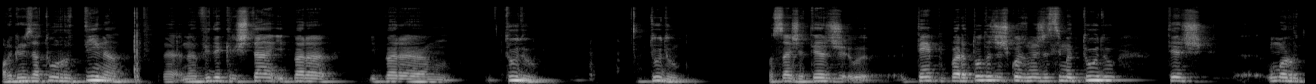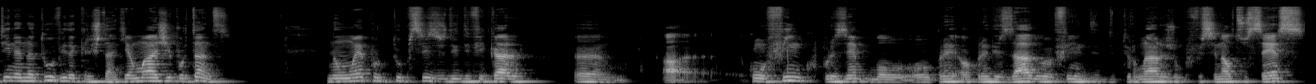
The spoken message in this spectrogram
organiza a tua rotina eh, na vida cristã e para, e para hum, tudo tudo. Ou seja, teres eh, tempo para todas as coisas, mas acima de tudo, teres eh, uma rotina na tua vida cristã, que é o mais importante. Não é porque tu precisas de edificar uh, com afinco, por exemplo, ou, ou aprendizado, a fim de, de tornares um profissional de sucesso,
